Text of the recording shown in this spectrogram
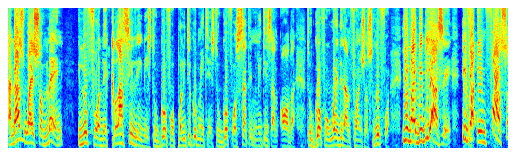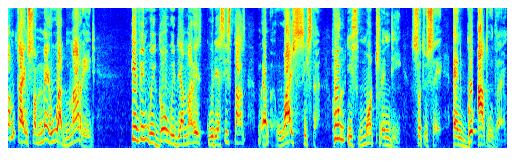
and that's why some men look for the classy ladies to go for political meetings, to go for certain meetings and that, to go for wedding and functions. Look for. You might be there say, if I, in fact sometimes some men who are married, even we go with their marriage with their sisters, um, wife's sister, who is more trendy, so to say, and go out with them.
